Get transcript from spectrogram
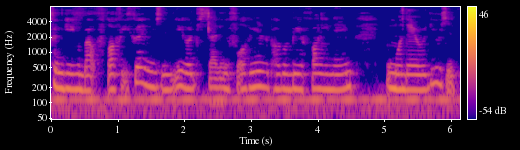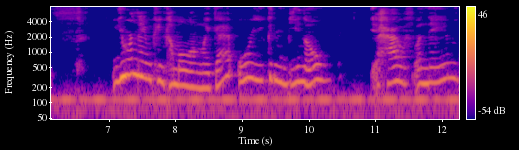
thinking about fluffy things, and you know, deciding a Fluffy and pug would be a funny name, and one day I would use it. Your name can come along like that, or you can, you know, have a name.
